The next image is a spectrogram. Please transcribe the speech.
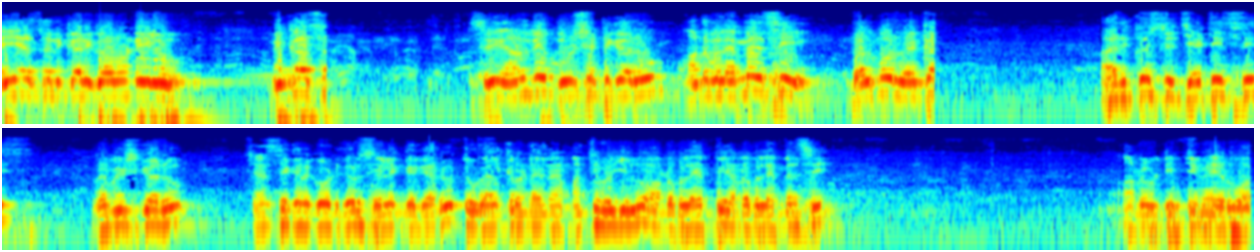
ఐఏఎస్ అధికారి గౌరవనీయులు వికాస్ Sri Anudeep Durishetti garu honourable MLC Balmuri Venkata I request JT శ్రీస్ రమేష్ గారు చంద్రశేఖర్ గౌడ్ గారు శ్రీలింగ గారు టు వెల్కమ్ మంత్రివర్యులు honourable MP honourable MLC honourable deputy mayor ward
